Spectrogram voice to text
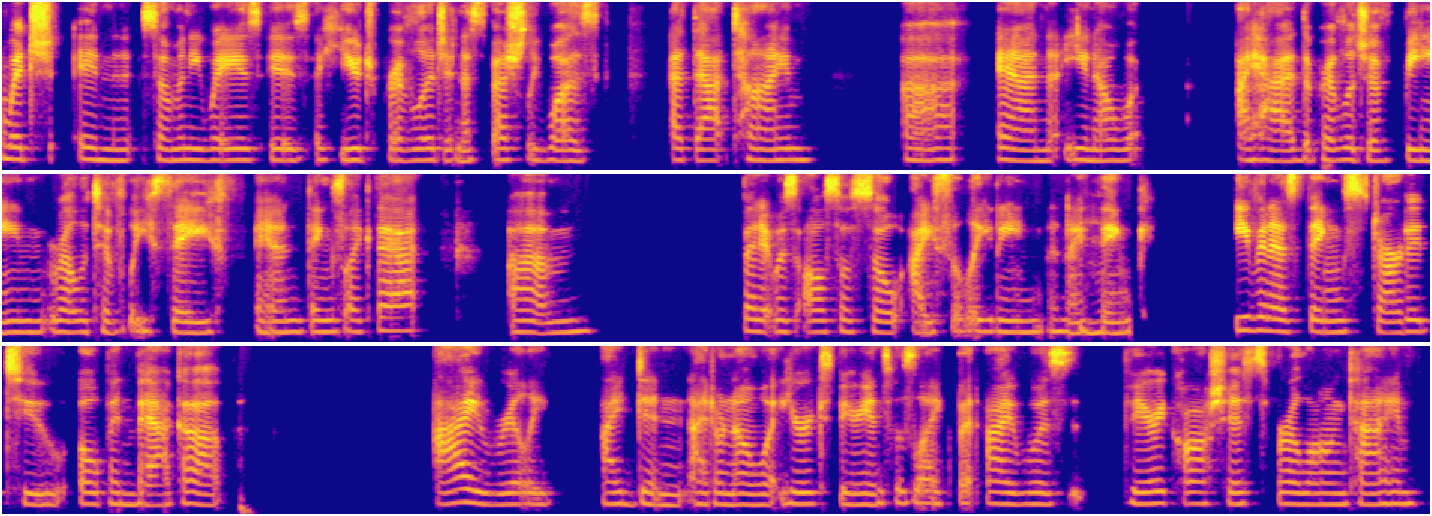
which in so many ways is a huge privilege and especially was at that time. Uh, and, you know, I had the privilege of being relatively safe and things like that. Um, but it was also so isolating. And I Mhm. think even as things started to open back up, I really, I didn't, I don't know what your experience was like, but I was very cautious for a long time.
